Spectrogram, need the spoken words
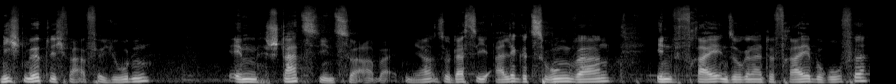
nicht möglich war für Juden, im Staatsdienst zu arbeiten, ja, sodass sie alle gezwungen waren, in, frei, in sogenannte freie Berufe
